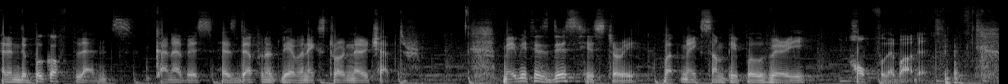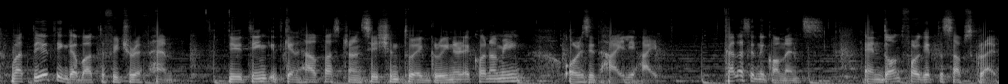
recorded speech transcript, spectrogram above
and in the book of plants, cannabis has definitely have an extraordinary chapter. Maybe it is this history what makes some people very hopeful about it. What do you think about the future of hemp do you think it can help us transition to a greener economy or is it highly hyped? Tell us in the comments. And don't forget to subscribe.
